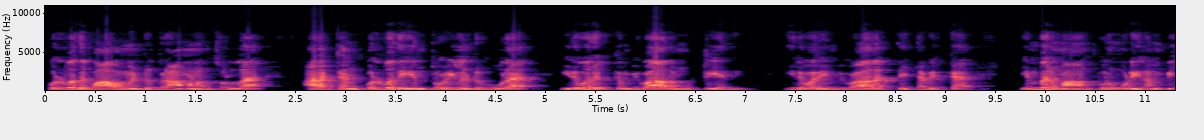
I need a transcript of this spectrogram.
கொல்வது பாவம் என்று பிராமணன் சொல்ல அரக்கன் கொல்வது என் தொழில் என்று கூற இருவருக்கும் விவாதம் முற்றியது. இருவரின் விவாதத்தை தவிர்க்க எம்பெருமான் குறுங்குடி நம்பி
